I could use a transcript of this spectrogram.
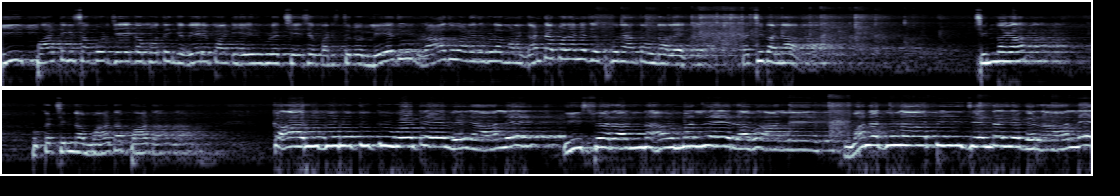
ఈ పార్టీకి సపోర్ట్ చేయకపోతే ఇంకా వేరే పార్టీ ఏది కూడా చేసే పరిస్థితిలో లేదు రాదు అనేది కూడా మనం గంటాపదంగా చెప్పుకునే అంత ఉండాలి. ఖచ్చితంగా. చిన్నగా ఒక చిన్న మాట పాట. కారు గురుతుకు ఓటే వేయాలే ఈశ్వరన్న మల్లే రవాలే. మన గులాబీ జెండ ఎగరాలే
